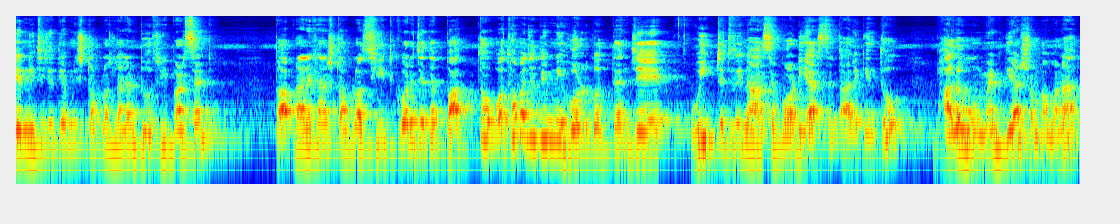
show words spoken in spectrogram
এর নিচে যদি আপনি স্টপ লস লাগান টু থ্রি পার্সেন্ট তো আপনার এখানে স্টপ লস হিট করে যেতে পারতো অথবা যদি আপনি হোল্ড করতেন যে উইকটা যদি না আসে বডি আসতে তাহলে কিন্তু ভালো মুভমেন্ট দেওয়ার সম্ভাবনা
